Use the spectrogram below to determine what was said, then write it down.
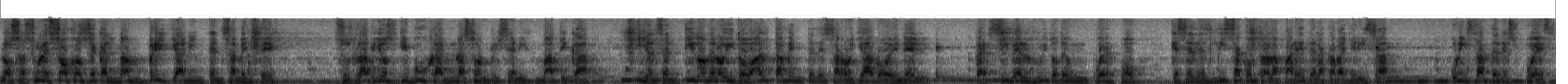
Los azules ojos de Calimán brillan intensamente. Sus labios dibujan una sonrisa enigmática y el sentido del oído altamente desarrollado en él percibe el ruido de un cuerpo que se desliza contra la pared de la caballeriza. Un instante después,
